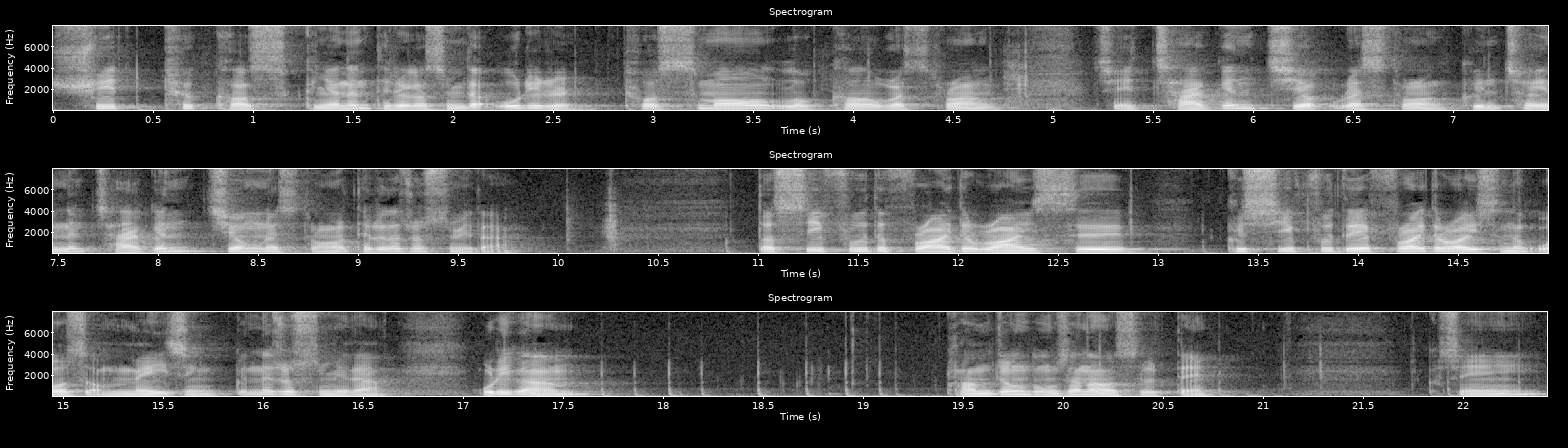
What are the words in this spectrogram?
She took us. 그녀는 데려갔습니다. 우리를 to a small local restaurant. 제 작은 지역 레스토랑 근처에 있는 작은 지역 레스토랑을 데려다 줬습니다. The seafood fried rice. 그 시푸드의 fried rice는 was amazing. 끝내줬습니다. 우리가 감정 동사 나왔을 때, 그지?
